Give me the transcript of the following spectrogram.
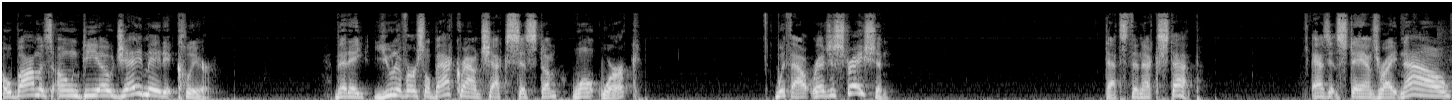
Obama's own DOJ made it clear that a universal background check system won't work without registration. That's the next step. As it stands right now,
